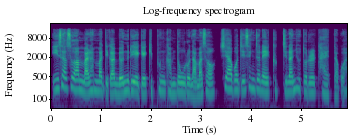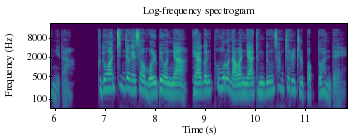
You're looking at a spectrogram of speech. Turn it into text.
이 사소한 말 한마디가 며느리에게 깊은 감동으로 남아서 시아버지 생전에 극진한 효도를 다했다고 합니다. 그동안 친정에서 뭘 배웠냐, 대학은 폼으로 나왔냐 등등 상처를 줄 법도 한데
